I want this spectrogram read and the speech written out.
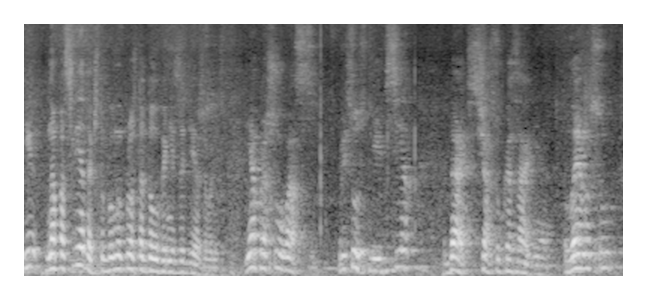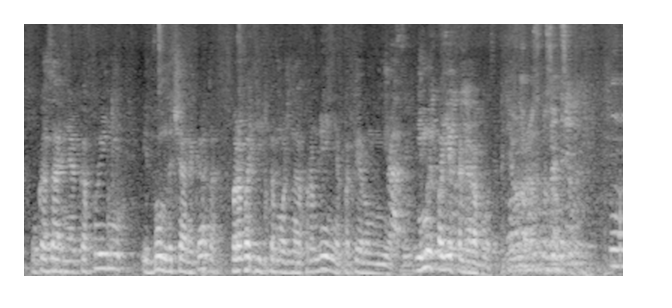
И напоследок, чтобы мы просто долго не задерживались, я прошу вас в присутствии всех дать сейчас указания Левусу, указания Копыни и двум начальникам это проводить таможенное оформление по первому месту. И мы поехали работать. Ну,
